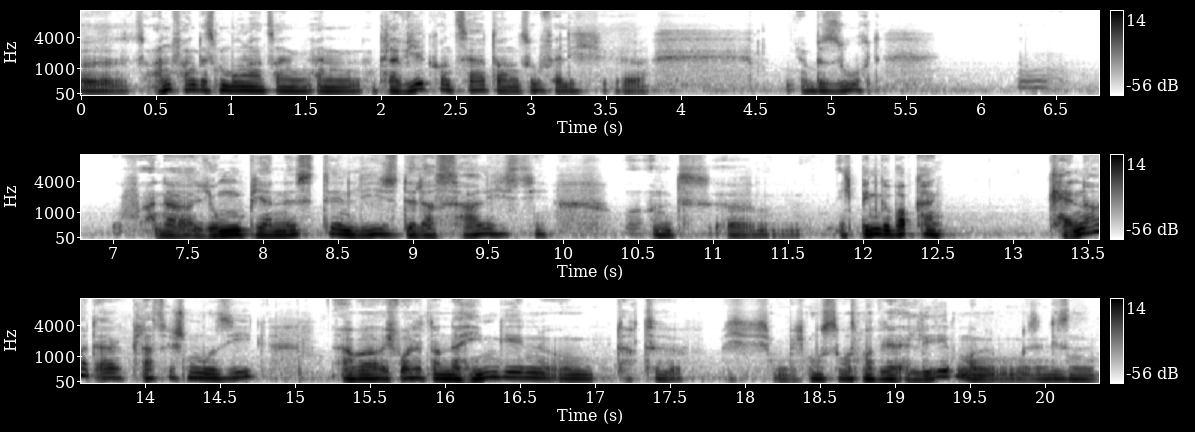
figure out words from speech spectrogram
äh, Anfang des Monats ein, ein Klavierkonzert dann zufällig äh, besucht. Einer jungen Pianistin, Lise de la Salle hieß sie. Und äh, ich bin überhaupt kein Kenner der klassischen Musik, aber ich wollte dann da hingehen und dachte, ich, ich muss sowas mal wieder erleben und diesen,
